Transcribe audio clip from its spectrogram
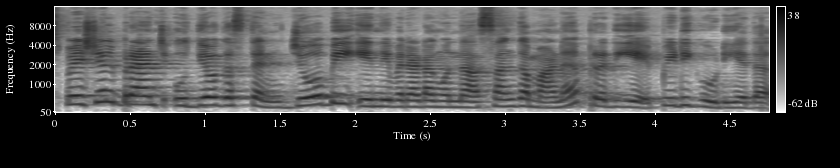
സ്പെഷ്യൽ ബ്രാഞ്ച് ഉദ്യോഗസ്ഥൻ ജോബി എന്നിവരടങ്ങുന്ന സംഘമാണ് പ്രതിയെ പിടികൂടിയത്.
